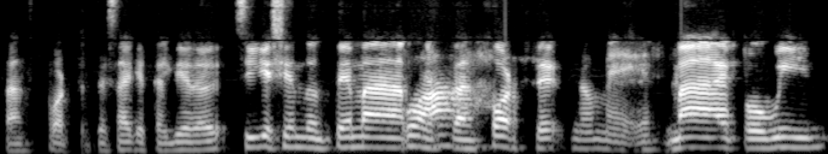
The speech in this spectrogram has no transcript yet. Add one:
transporte. Usted sabe que hasta el día de hoy sigue siendo un tema Guau. el transporte, No me... Maipo, Win.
